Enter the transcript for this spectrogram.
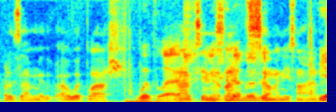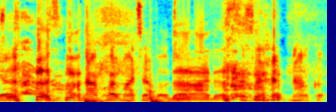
what is that movie? Uh, Whiplash. Whiplash. I've seen it you like so many times. Yeah, not quite my tempo. No, I know. That's not, quite,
